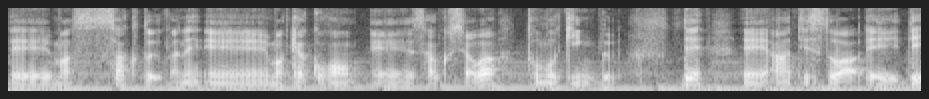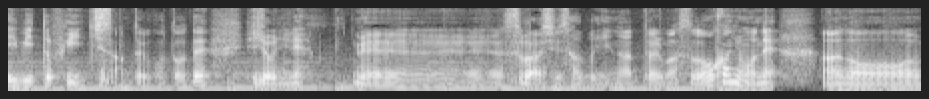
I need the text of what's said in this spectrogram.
えーまあ、作というかね、えーまあ、脚本、えー作者はトム・キング。で、えーアーティストは、えーデイビッド・フィンチさんということで、非常にね、えー素晴らしい作品になっております。他にもね、あの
